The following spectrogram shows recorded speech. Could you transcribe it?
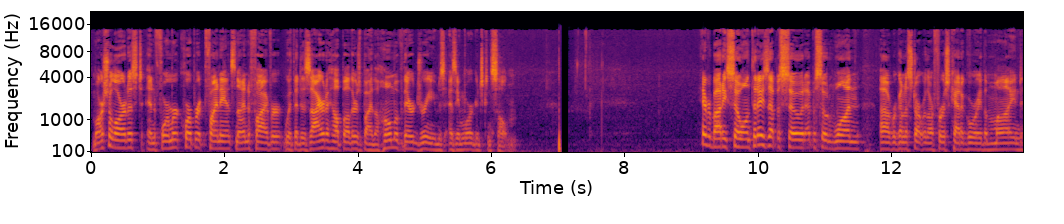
martial artist and former corporate finance 9 to 5er with a desire to help others buy the home of their dreams as a mortgage consultant. Hey, everybody. So, on today's episode, episode one, uh, we're going to start with our first category, the mind.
